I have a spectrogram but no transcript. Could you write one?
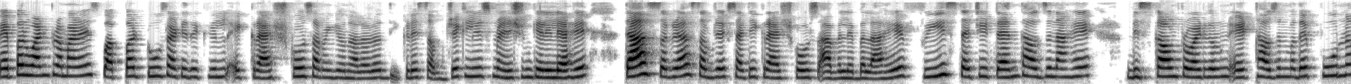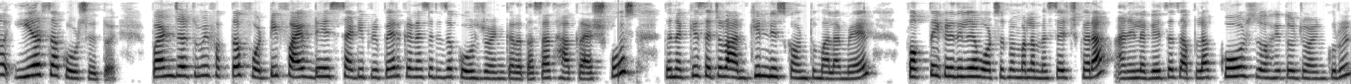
पेपर वन प्रमाणेच पेपर टू साठी देखील एक क्रॅश कोर्स आम्ही घेऊन आलो आहोत. इकडे सब्जेक्ट लिस्ट मेन्शन केलेली आहे. त्या सगळ्या सब्जेक्टसाठी क्रॅश कोर्स अवेलेबल आहे. फीस त्याची टेन थाउजंड आहे. डिस्काउंट प्रोव्हाइड करून एट थाउजंडमध्ये पूर्ण इयरचा कोर्स येतोय. पण जर तुम्ही फक्त फोर्टी फाईव्ह डेजसाठी प्रिपेअर करण्यासाठी जर कोर्स जॉईन करत असाल हा क्रॅश कोर्स तर नक्कीच त्याच्यावर आणखीन डिस्काउंट तुम्हाला मिळेल. फक्त इकडे दिलेल्या व्हॉट्सअप नंबरला मेसेज करा आणि लगेचच आपला कोर्स जो आहे तो जॉईन करून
